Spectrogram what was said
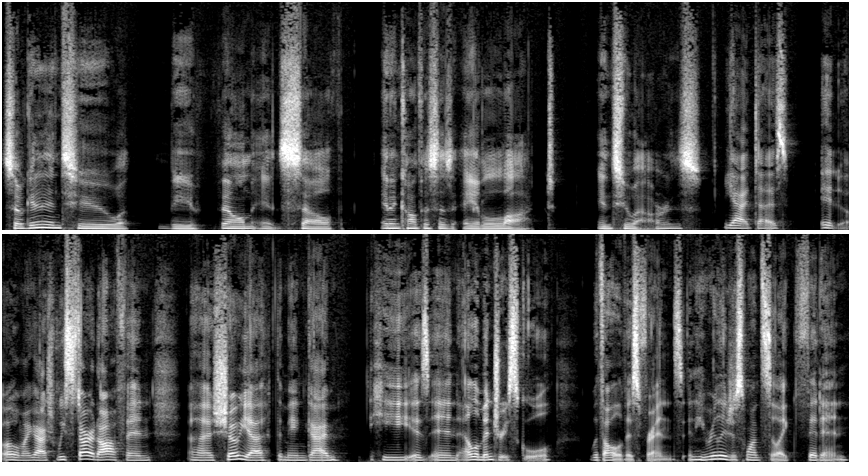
So getting into the film itself, it encompasses a lot in two hours. Yeah, it does. It oh my gosh, we start off and uh Shoya, the main guy. He is in elementary school with all of his friends and he really just wants to like fit in.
